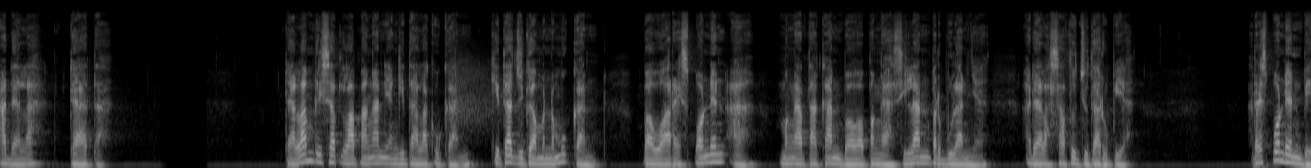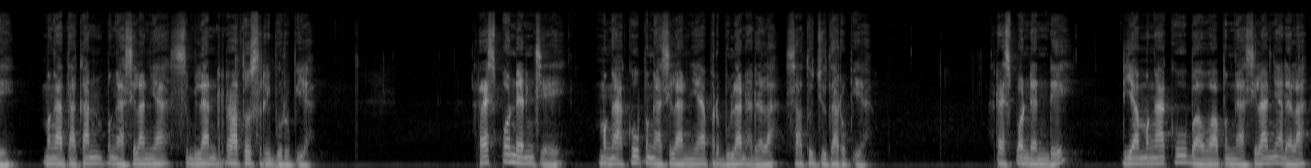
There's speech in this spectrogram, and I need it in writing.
adalah data. Dalam riset lapangan yang kita lakukan, kita juga menemukan bahwa responden A mengatakan bahwa penghasilan per bulannya adalah 1 juta rupiah. Responden B mengatakan penghasilannya 900 ribu rupiah. Responden C mengaku penghasilannya per bulan adalah 1 juta rupiah. Responden D, dia mengaku bahwa penghasilannya adalah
